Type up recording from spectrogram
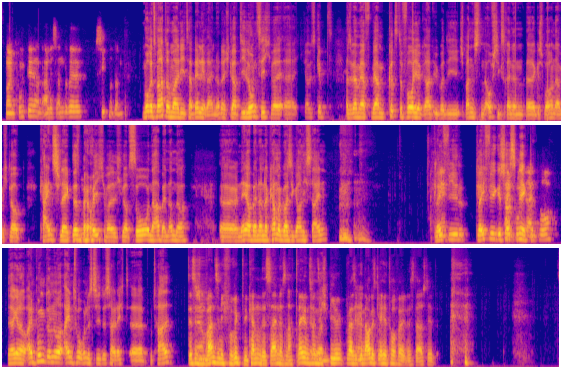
neun Punkte und alles andere sieht man dann. Moritz, mach doch mal die Tabelle rein, oder? Ich glaube, die lohnt sich, weil äh, ich glaube, es gibt, also wir haben ja, wir haben kurz davor hier gerade über die spannendsten Aufstiegsrennen äh, gesprochen, aber ich glaube, keins schlägt das bei euch, weil ich glaube, so nah beieinander, äh, näher beieinander kann man quasi gar nicht sein. gleich Nee. viel, gleich viel Ein geschossen. Punkt, Nee, ein Tor. ja, genau, ein Punkt und nur ein Torunterschied ist halt echt äh, brutal. Das ist Ja, Mann. wahnsinnig verrückt. Wie kann denn das sein, dass nach 23 Ja. Spielen quasi Ja. genau das gleiche Torverhältnis dasteht?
